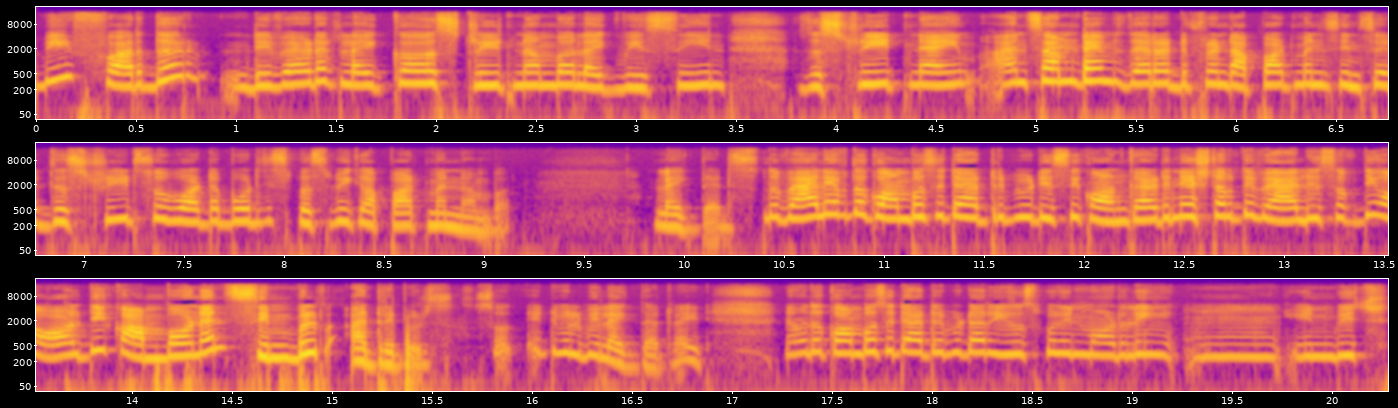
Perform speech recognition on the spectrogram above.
be further divided like a street number like we seen the street name and sometimes there are different apartments inside the street so what about the specific apartment number like that. So the value of the composite attribute is the concatenation of the values of the all the component simple attributes. So it will be like that, right? Now the composite attribute are useful in modeling um, in which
